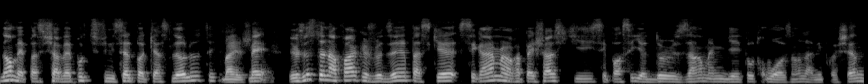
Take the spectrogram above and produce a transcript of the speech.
non, mais parce que je savais pas que tu finissais le podcast là, là ben, Mais il y a juste une affaire que je veux dire parce que c'est quand même un repêchage qui s'est passé il y a deux ans, même bientôt trois ans l'année prochaine.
